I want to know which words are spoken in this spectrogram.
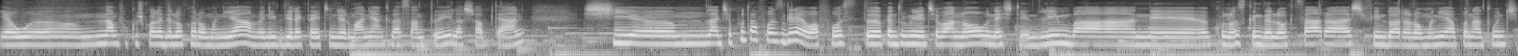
Eu uh, n-am făcut școală deloc în România, am venit direct aici în Germania, în clasa 1, la șapte ani. Și uh, la început a fost greu, a fost uh, pentru mine ceva nou, neștiind limba, necunoscând deloc țara și fiind doar în România până atunci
